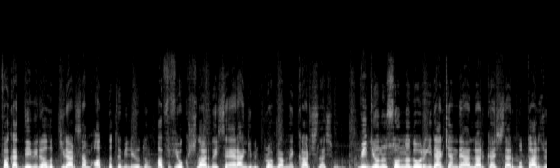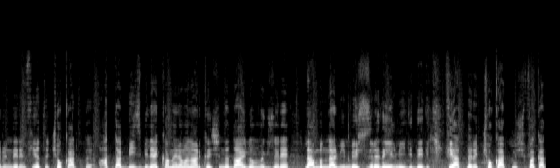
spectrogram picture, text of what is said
Fakat deviri alıp girersem atlatabiliyordum. Hafif yokuşlarda ise herhangi bir problemle karşılaşmadım. Videonun sonuna doğru giderken değerli arkadaşlar bu tarz ürünlerin fiyatı çok arttı. Hatta biz bile kameraman arkadaşım da dahil olmak üzere lan bunlar 1500 lira değil miydi dedik. Fiyatları çok artmış fakat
